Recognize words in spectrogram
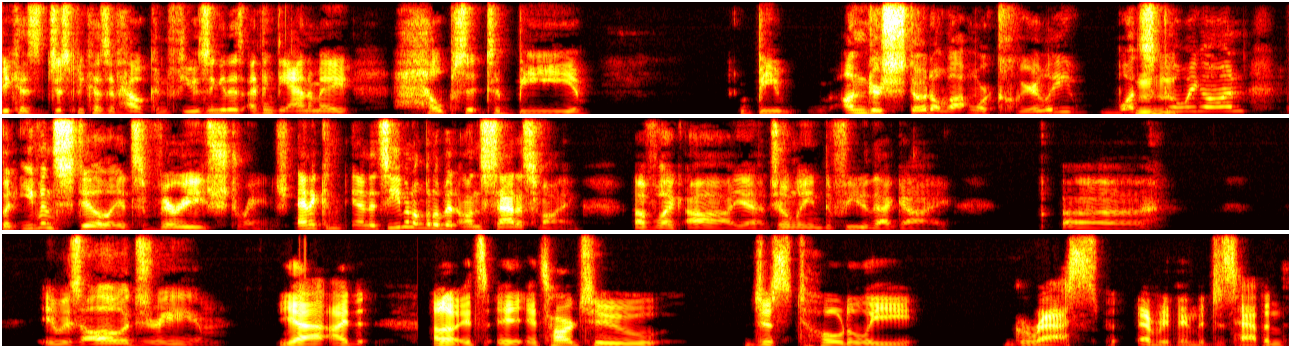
because just because of how confusing it is, I think the anime helps it to be be understood a lot more clearly what's Mhm. going on. But even still, it's very strange, and it can and it's even a little bit unsatisfying. Of like, ah, yeah, Jolyne defeated that guy. Uh, it was all a dream. Yeah, I, I don't know. It's it, it's hard to just totally grasp everything that just happened.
